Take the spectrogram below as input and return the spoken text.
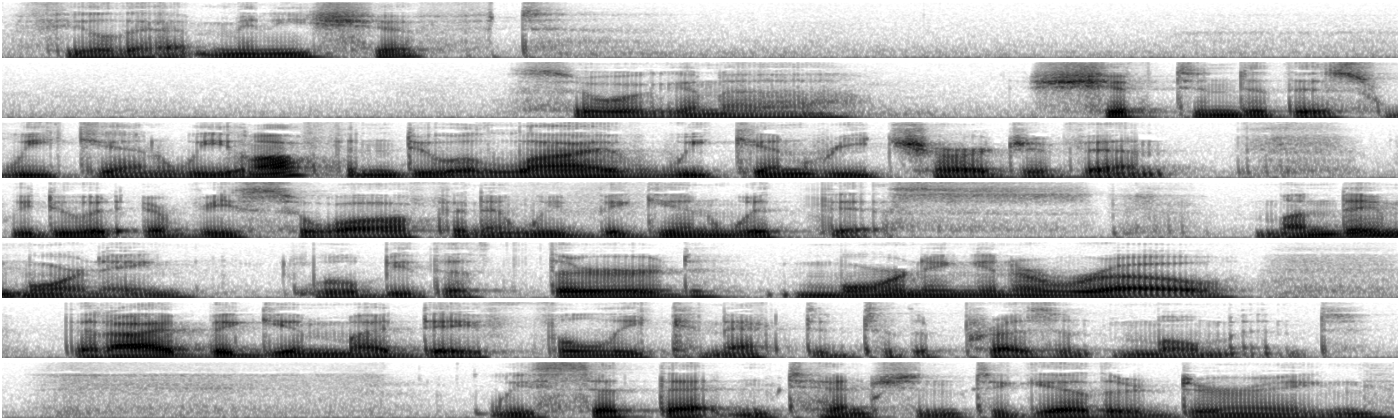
Feel that mini shift. So, we're going to shift into this weekend. We often do a live weekend recharge event we do it every so often, and we begin with this. Monday morning will be the third morning in a row that I begin my day fully connected to the present moment. We set that intention together during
